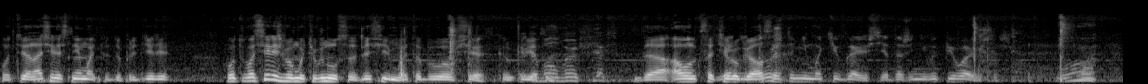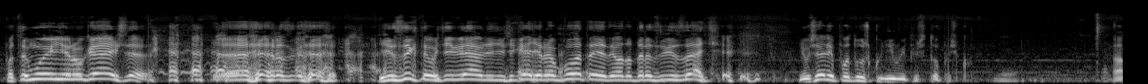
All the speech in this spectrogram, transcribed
Вот тебя начали снимать, предупредили. Вот Васильевич бы матюгнулся для фильма, это было вообще Это конкретно. был бы эффект. Да, а он, кстати, Я ругался. не то, что не матюгаюсь, я даже не выпиваю. Саша. Потому и не ругаешься. Язык-то у тебя, блин, нифига не работает, его надо развязать. Неужели подушку не выпьешь стопочку? А.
